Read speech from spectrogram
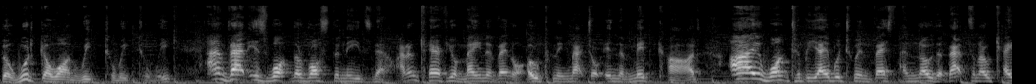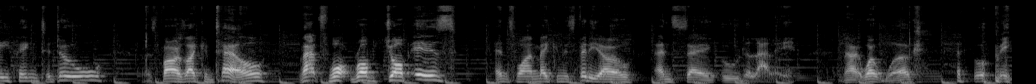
that would go on week to week to week, and that is what the roster needs now. I don't care if you're main event or opening match or in the mid card. I want to be able to invest and know that that's an okay thing to do. And as far as I can tell, that's what Rob's job is. Hence why I'm making this video and saying oodalali. Now, it won't work. it will be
